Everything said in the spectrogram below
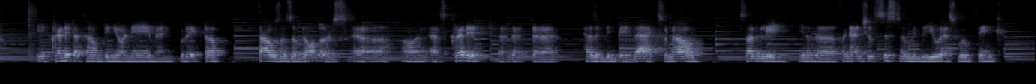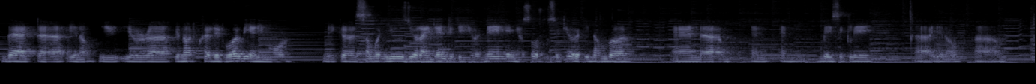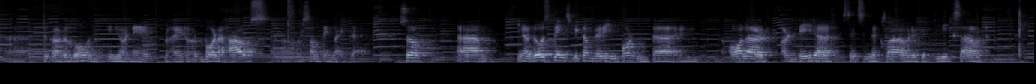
a credit account in your name and raked up thousands of dollars uh, on as credit uh, that uh, hasn't been paid back. So now suddenly, you know, the financial system in the U.S. will think that uh, you know you, you're uh, you're not credit worthy anymore because someone used your identity, your name, your social security number, and um, and and basically, uh, you know. Um, took out a loan in your name, right, or bought a house or something like that. So, um, you know, those things become very important. Uh, and all our, our data sits in the cloud. If it leaks out,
